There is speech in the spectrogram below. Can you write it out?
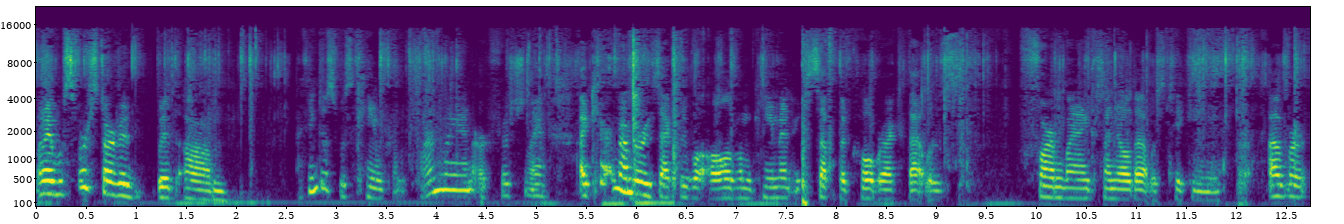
when I was first started with, um, I think this was came from Farmland or Fishland. I can't remember exactly what all of them came in except the coat rack that was farmland because I know that was taking me forever.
